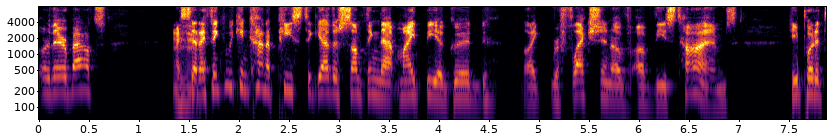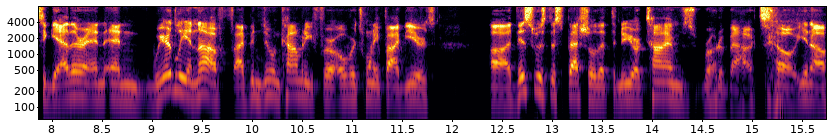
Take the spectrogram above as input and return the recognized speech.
or thereabouts. Mm-hmm. I said, mm-hmm. I think we can kind of piece together something that might be a good like reflection of of these times. He put it together, and and weirdly enough, I've been doing comedy for over 25 years. Uh, this was the special that the New York Times wrote about. So you know,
